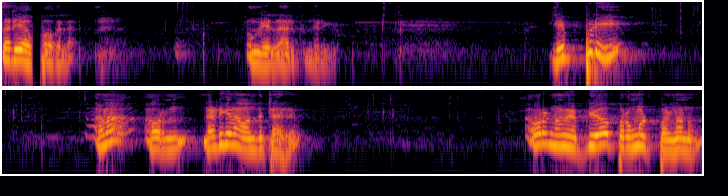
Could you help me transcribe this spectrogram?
சரியாக போகலை. உங்கள் எல்லாருக்கும் தெரியும். எப்படி ஆனால் அவர் நடிகனாக வந்துட்டார். அவரை நம்ம எப்படியோ ப்ரமோட் பண்ணணும்.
